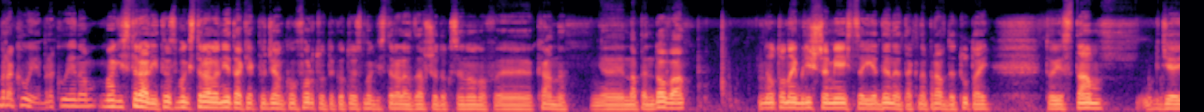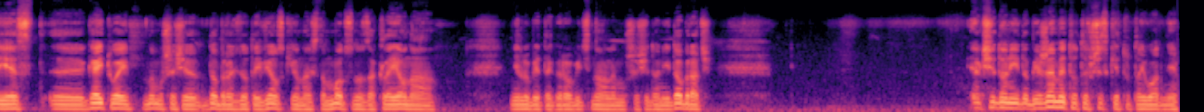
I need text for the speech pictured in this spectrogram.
brakuje? Brakuje nam magistrali. To jest magistrala nie tak jak powiedziałem komfortu, tylko to jest magistrala zawsze do ksenonów y, kan y, napędowa. No to najbliższe miejsce, jedyne tak naprawdę tutaj, to jest tam, gdzie jest y, gateway. No muszę się dobrać do tej wiązki, ona jest tam mocno zaklejona. Nie lubię tego robić, no ale muszę się do niej dobrać. Jak się do niej dobierzemy, to te wszystkie tutaj ładnie,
